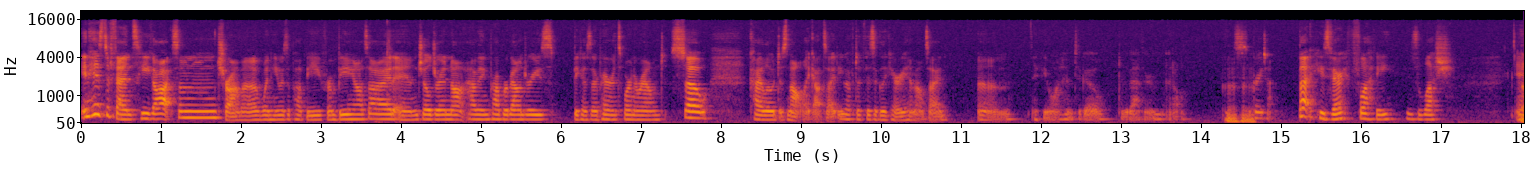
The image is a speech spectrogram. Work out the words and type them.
In his defense, he got some trauma when he was a puppy from being outside and children not having proper boundaries because their parents weren't around. So, Kylo does not like outside. You have to physically carry him outside um, if you want him to go to the bathroom at all. It's Mm-hmm. a great time. But he's very fluffy. He's lush. Oh,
